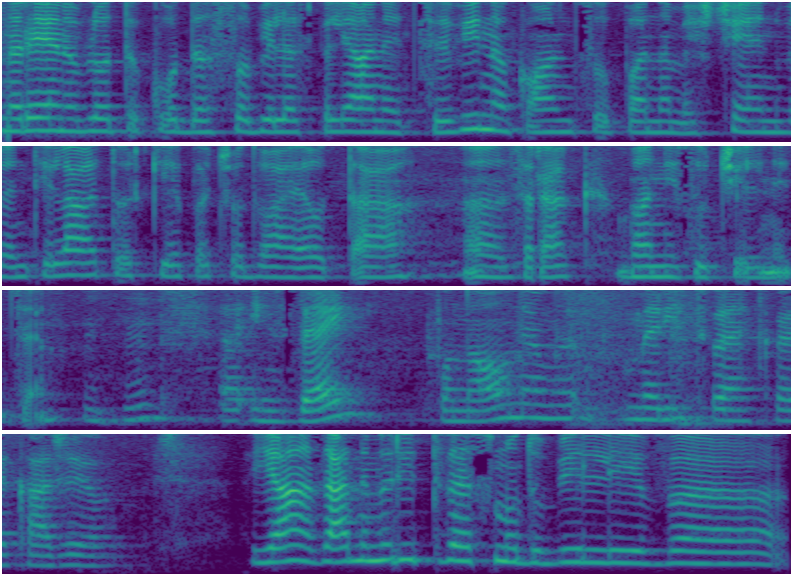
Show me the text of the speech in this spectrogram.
Narejeno je bilo tako, da so bile speljane cevi, na koncu pa nameščen ventilator, ki je pač odvajal ta uh, zrak ven iz učilnice. Uh -huh. In zdaj ponovne meritve, kaj kažejo? Ja, zadnje meritve smo dobili v uh,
